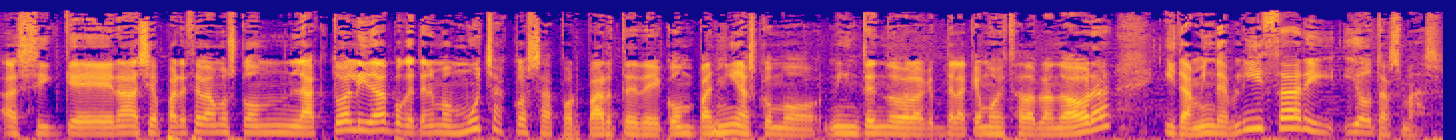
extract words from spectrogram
Así que nada, si os parece, vamos con la actualidad, porque tenemos muchas cosas por parte de compañías como Nintendo, de la, que hemos estado hablando ahora, y también de Blizzard y otras más.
